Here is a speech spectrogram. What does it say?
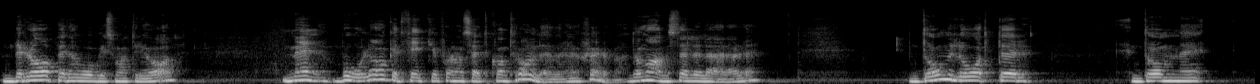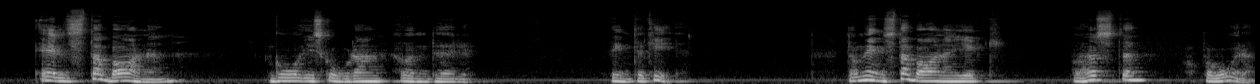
bra pedagogiskt material. Men bolaget fick ju på något sätt kontroll över det här själva. De anställer lärare. De låter de äldsta barnen gå i skolan under vintertid. De yngsta barnen gick på hösten och på våren.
